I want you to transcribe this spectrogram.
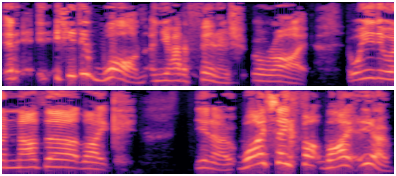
it, if you did one and you had a finish, alright. But when you do another, like, you know, why say five, why, you know,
